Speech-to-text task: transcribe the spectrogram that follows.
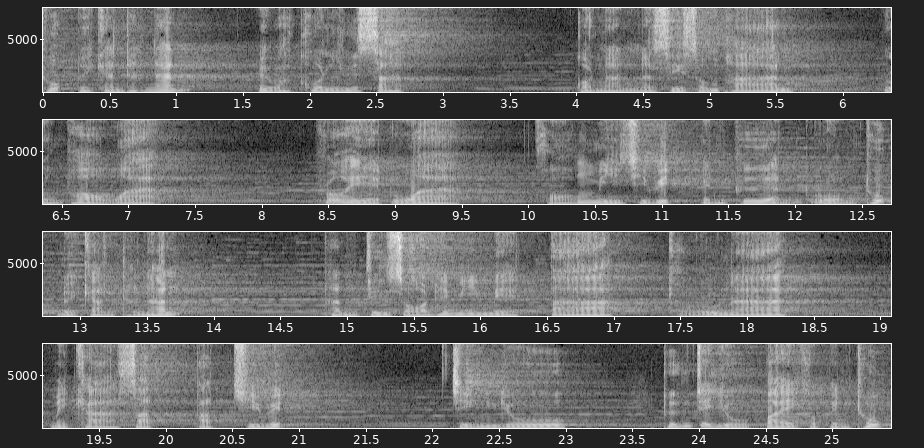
ทุกข์ด้วยกันทั้งนั้น ไม่ว่าคนหรือสัตว์ก็นั่นนะสิสมภารหลวงพ่อว่า เพราะเหตุว่าของมีชีวิตเป็นเพื่อนรวมทุกข์ด้วยกันทั้งนั้น ท่านจึงสอนให้มีเมตตา กรุณา ไม่ฆ่าสัตว์ตัดชีวิต จริงอยู่ ถึงจะอยู่ไปก็เป็นทุกข์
